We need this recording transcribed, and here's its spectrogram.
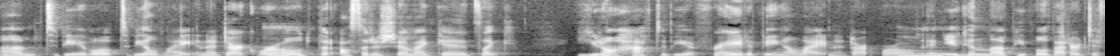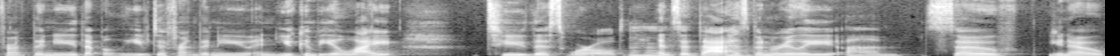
um, to be able to be a light in a dark world, but also to show my kids, like, you don't have to be afraid of being a light in a dark world. And you can love people that are different than you, that believe different than you, and you can be a light to this world. And so that has been really um, so, you know,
